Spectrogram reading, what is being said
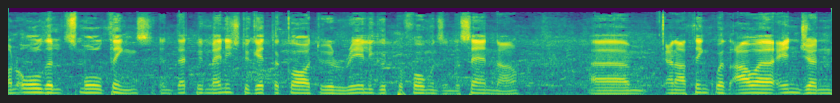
on all the small things, and that we managed to get the car to a really good performance in the sand now. Um, and I think with our engine,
